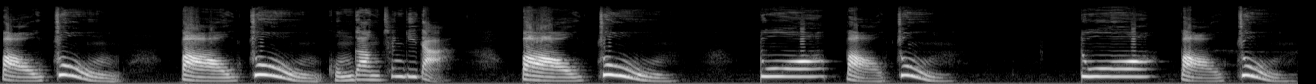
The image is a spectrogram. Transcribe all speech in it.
保重,保重, 건강 챙기다. 保重,多保重, 多保重.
